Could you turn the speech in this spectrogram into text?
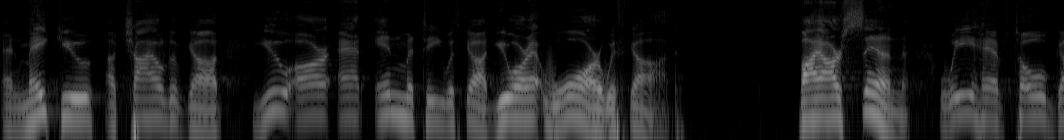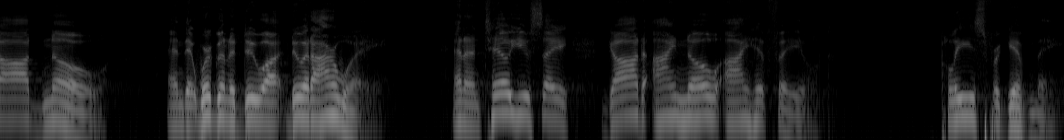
and make you a child of God, you are at enmity with God. You are at war with God. By our sin, we have told God no, and that we're going to do, uh, do it our way. And until you say, God, I know I have failed, please forgive me.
